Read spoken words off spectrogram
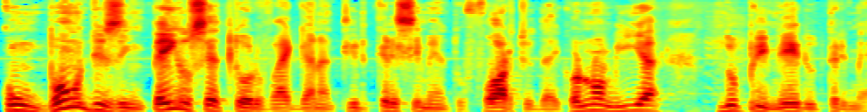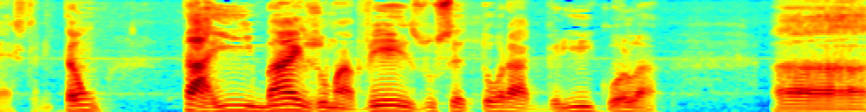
Com bom desempenho, o setor vai garantir crescimento forte da economia no primeiro trimestre. Então, está aí mais uma vez o setor agrícola, uh,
